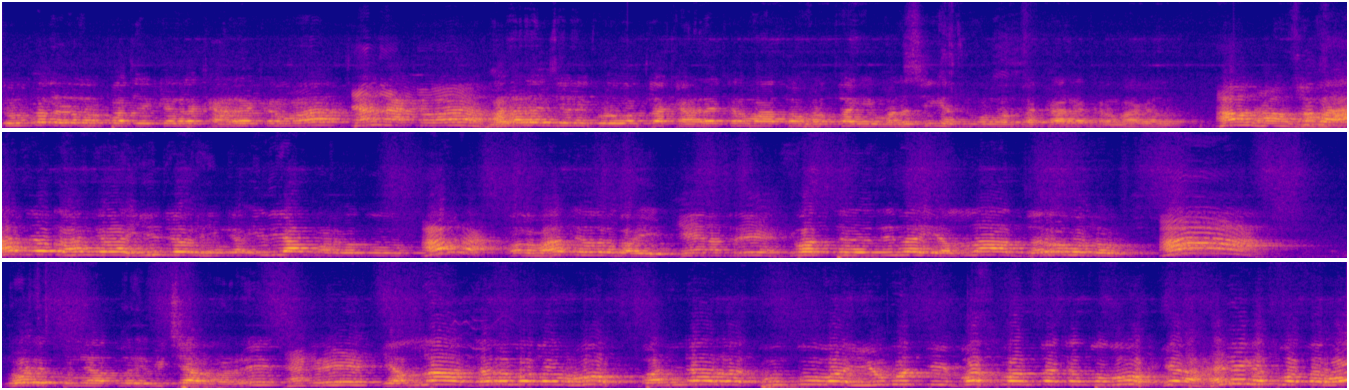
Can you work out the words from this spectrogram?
ತಿಳ್ಕೊಂಡ್ ನಡೆದಪ್ಪ ಅಂತ ಯಾಕೆಂದ್ರೆ ಕಾರ್ಯಕ್ರಮ? ಮನರಂಜನೆ ಕೊಡುವಂತ ಕಾರ್ಯಕ್ರಮ ಅಥವಾ ಹೊರತಾಗಿ ಮನಸ್ಸಿಗೆ ಹಚ್ಕೊಳ್ಳುವಂತ ಕಾರ್ಯಕ್ರಮ ಆಗಲ್ಲ. ಸುಮ್ಮ ಆ ದೇವ್ರ ಹಂಗ ಈ ದೇವ್ರ ಹಿಂಗ ಇದು ಯಾಕೆ ಮಾಡ್ಬೇಕು? ಒಂದು ಮಾತು ಹೇಳಿದ್ರೆ ಬಾಯಿ. ಏನಂತ್ರಿ ಇವತ್ತಿನ ದಿನ ಎಲ್ಲಾ ಧರ್ಮದವರು ನೋಡಿ ಪುಣ್ಯಾತ್ಮರಿ ವಿಚಾರ ಮಾಡ್ರಿ. ಹೆಂಗ್ರಿ? ಎಲ್ಲಾ ಧರ್ಮದವರು ಬಂಡಾರ ಕುಂಕುಮ ಯುವತಿ ಭಸ್ಮ ಅಂತಕ್ಕಂಥದ್ದು ಏನ್ ಹಣಿಗೆ ಹಚ್ಕೋತಾರೋ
